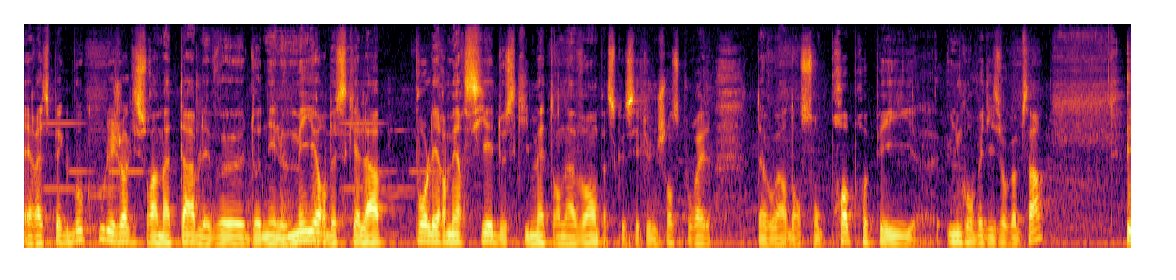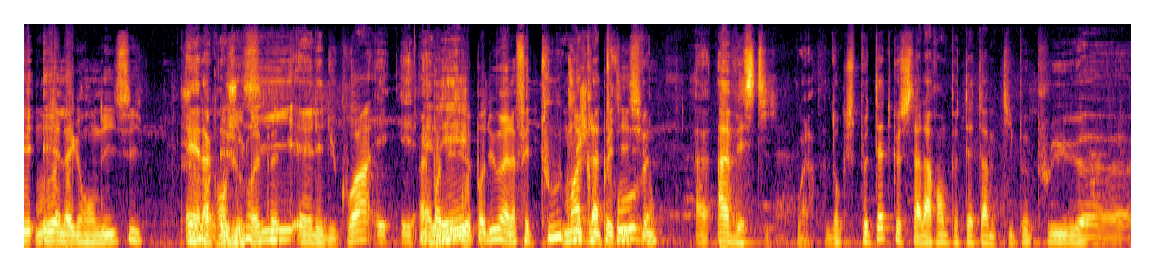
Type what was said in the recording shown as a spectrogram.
Elle respecte beaucoup les gens qui sont à ma table et veut donner le meilleur de ce qu'elle a pour les remercier de ce qu'ils mettent en avant, parce que c'est une chance pour elle d'avoir dans son propre pays euh, une compétition comme ça. Et, elle a grandi ici. et elle a grandi ici, et elle est du coin, et, elle, est... Pas du, elle a fait toutes moi, les compétitions. Euh, investie, voilà. Donc peut-être que ça la rend peut-être un petit peu plus... Euh,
